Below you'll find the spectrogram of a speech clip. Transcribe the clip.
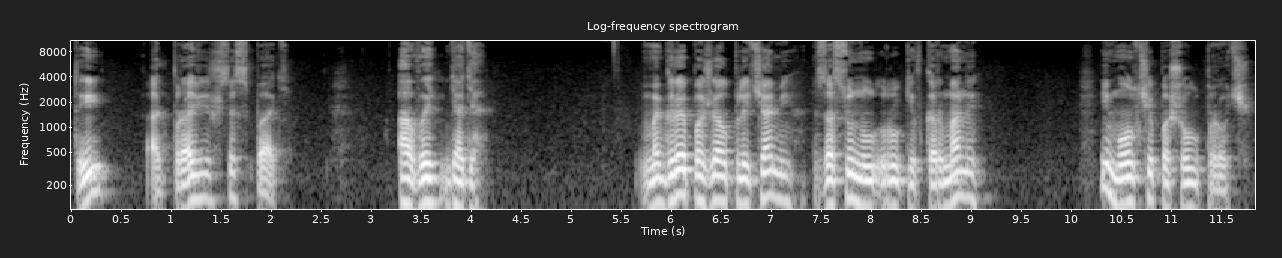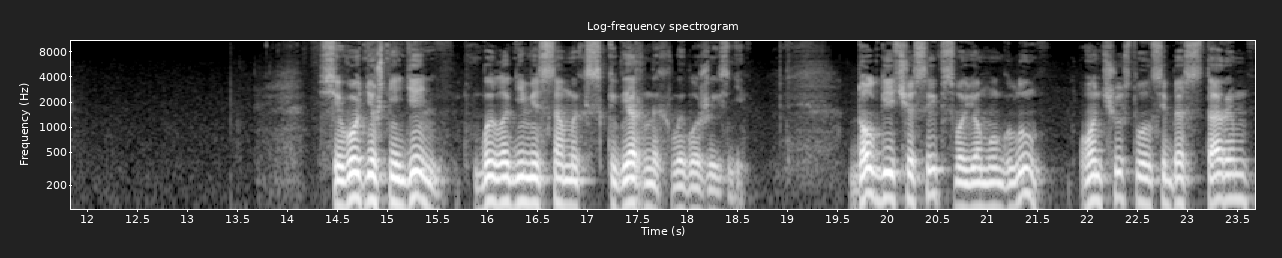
«Ты отправишься спать. А вы, дядя?» Мегре пожал плечами, засунул руки в карманы и молча пошел прочь. Сегодняшний день был одним из самых скверных в его жизни. Долгие часы в своем углу он чувствовал себя старым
